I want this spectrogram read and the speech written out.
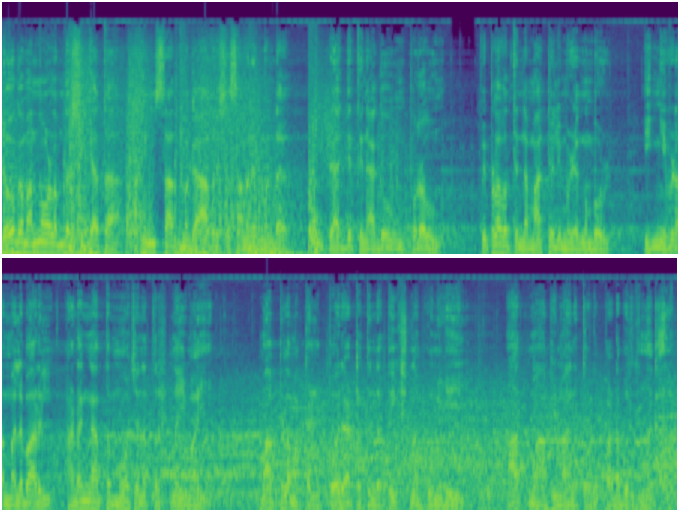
ലോകം അന്നോളം ദർശിക്കാത്ത അഹിംസാത്മക ആദർശ സമരം കൊണ്ട് രാജ്യത്തിനകവും പുറവും വിപ്ലവത്തിന്റെ മാറ്റൊലി മുഴങ്ങുമ്പോൾ ഇങ്ങിവിടെ മലബാറിൽ അടങ്ങാത്ത മോചന തൃഷ്ണയുമായി മാപ്പിള മക്കൾ പോരാട്ടത്തിന്റെ തീക്ഷ്ണ ഭൂമികയിൽ ആത്മാഭിമാനത്തോടെ പടപൊരുതുന്ന കാലം.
